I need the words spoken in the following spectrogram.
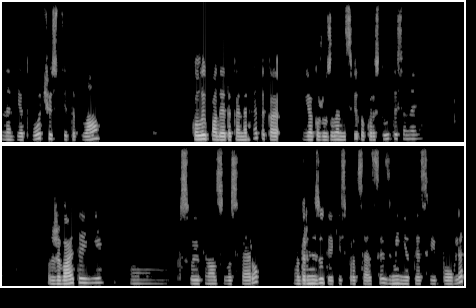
енергія творчості, тепла. Коли падає така енергетика, я кажу зелене світло, користуйтеся нею, вживайте її в свою фінансову сферу, модернізуйте якісь процеси, змінюйте свій погляд,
